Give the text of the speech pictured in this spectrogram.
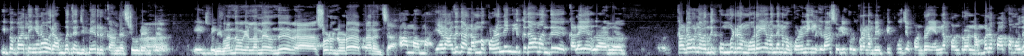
இப்ப பாத்தீங்கன்னா ஒரு 55 பேர் இருக்காங்க ஸ்டூடெண்ட் ஏஜ் இன்னைக்கு வந்தவங்க எல்லாமே வந்து ஸ்டூடெண்டோட பேரண்ட்ஸா ஆமா ஆமா ஏன்னா அதுதான். நம்ம குழந்தைங்களுக்கு தான் வந்து கலைய அந்த கடவுளை வந்து கும்பிடுற முறையை வந்து நம்ம குழந்தைங்களுக்கு தான் சொல்லி கொடுக்குறோம். நம்ம எப்படி பூஜை பண்றோம் என்ன பண்றோம் நம்மளை பார்க்கும்போது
